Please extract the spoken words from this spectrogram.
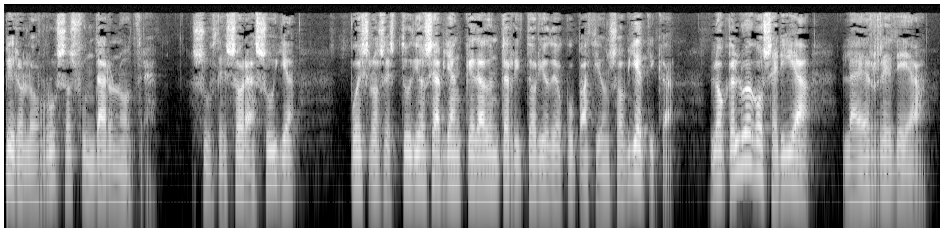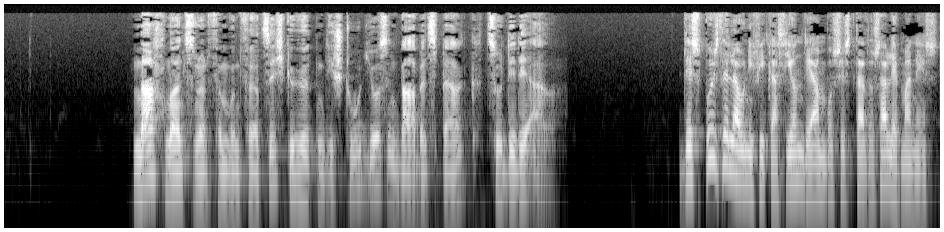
pero los rusos fundaron otra, sucesora suya, pues los estudios se habían quedado en territorio de ocupación soviética, lo que luego sería la RDA. Nach 1945 gehörten die Studios in Babelsberg zur DDR. Después de la unificación de ambos estados alemanes,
